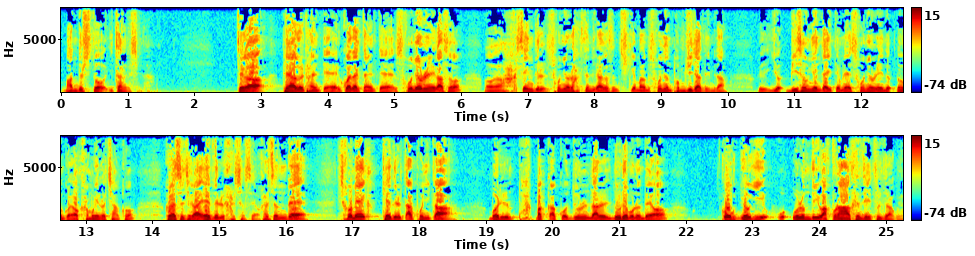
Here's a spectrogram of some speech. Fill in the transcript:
만들 수도 있다는 것입니다. 제가 대학을 다닐 때, 의과대학 다닐 때 소년원에 가서 어, 학생들, 소년 학생들이라는 것은 쉽게 말하면 소년 범죄자들입니다. 그 미성년자이기 때문에 소년원에 넣은 거예요. 감옥에 넣지 않고. 그래서 제가 애들을 가르쳤어요. 가르쳤는데 처음에 걔들을 딱 보니까 머리를 팍팍 깎고 눈을 나를 노려보는데요. 꼭 여기 오름들이 왔구나 그런 생각이 들더라고요.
